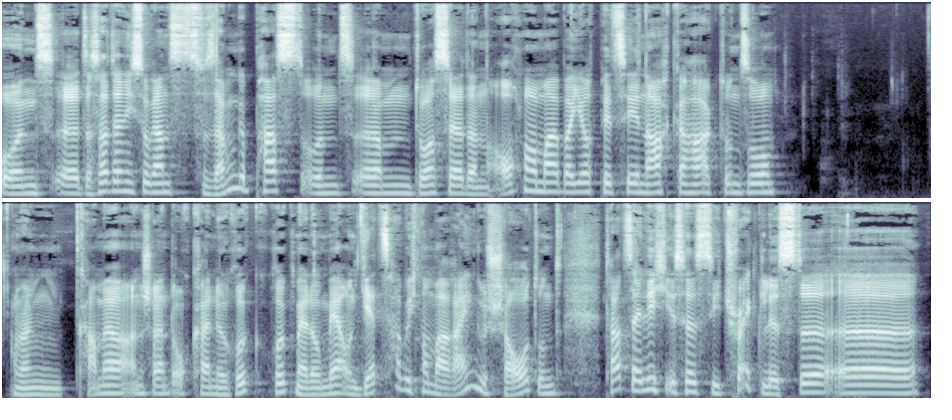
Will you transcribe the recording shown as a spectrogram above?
Und äh, das hat ja nicht so ganz zusammengepasst und ähm, du hast ja dann auch noch mal bei JPC nachgehakt und so. Und dann kam ja anscheinend auch keine Rück Rückmeldung mehr. Und jetzt habe ich noch mal reingeschaut und tatsächlich ist jetzt die Trackliste äh,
